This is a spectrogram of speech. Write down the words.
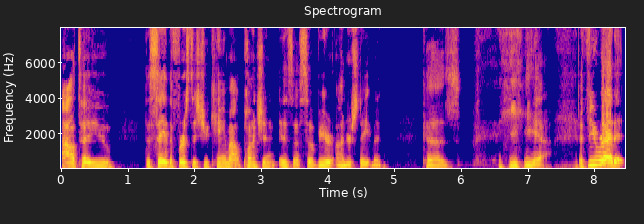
I'll tell you, to say the first issue came out punching is a severe understatement. Because, yeah, if you read it,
